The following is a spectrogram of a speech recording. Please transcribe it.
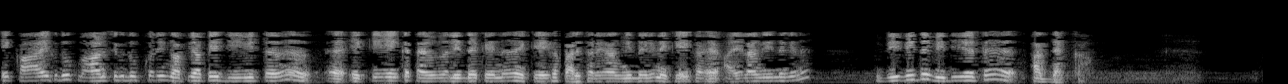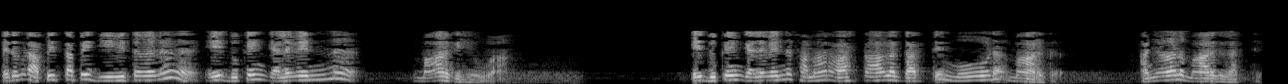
ඒ කායික දුක් මානසික දුක් වලින් අපි අපේ ජීවිත එක එක තැන්වල ඉඳගෙන එක එක පරිසරයන් ඉඳගෙන එක එක අය ළඟ ඉඳගෙන විවිධ විදියට අත්දැක්කා. එතකොට අපිත් අපේ ජීවිතවල ඒ දුකෙන් ගැලවෙන්න මාර්ග හෙව්වා. ඒ දුකෙන් ගැලවෙන්න සමහර අවස්ථාවල ගත්තේ මෝඩ මාර්ග. අඥාන මාර්ග ගත්තේ.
